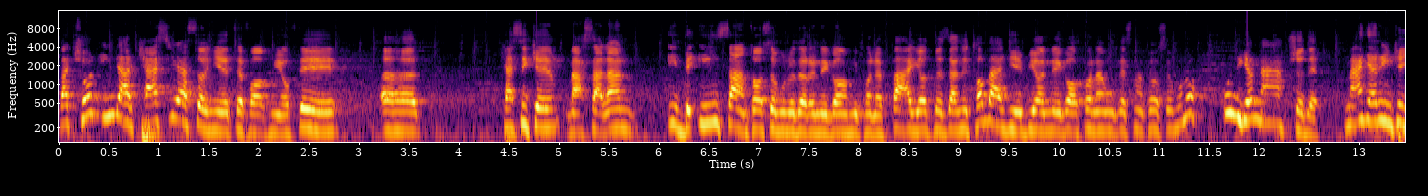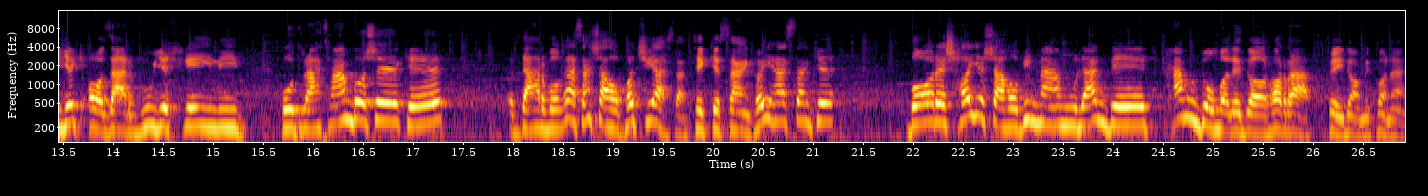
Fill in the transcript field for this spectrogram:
و چون این در کسری از ثانیه اتفاق میفته کسی که مثلا این به این سمت آسمون رو داره نگاه می‌کنه فریاد بزنه تا بقیه بیان نگاه کنم اون قسمت آسمون رو اون دیگه محو شده. مگر اینکه یک آزرگوی خیلی قدرتمند باشه که در واقع اصلا شهاب ها چی هستن؟ تکه سنگ هایی هستن که بارش های شهابی معمولا به همون دنبال دارها رفت پیدا می‌کنن.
